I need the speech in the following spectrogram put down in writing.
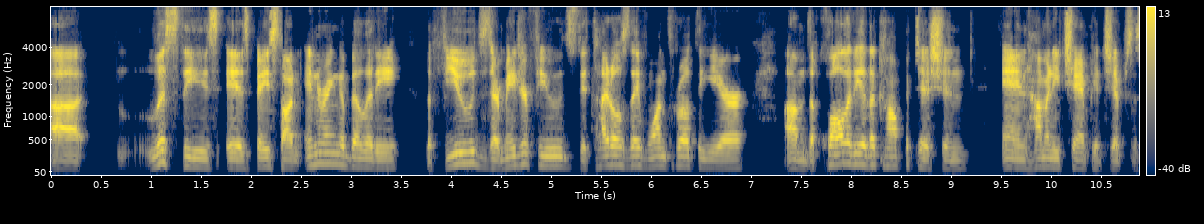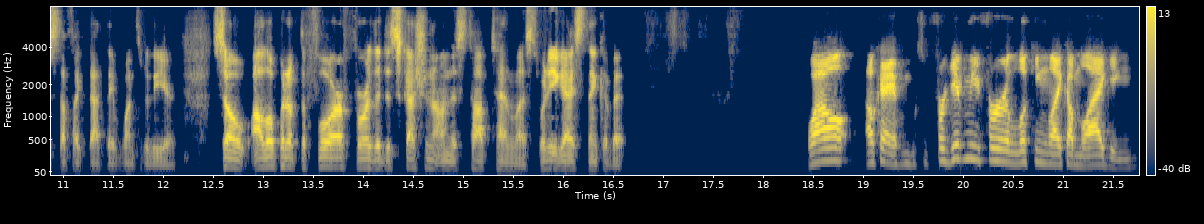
uh, lists these is based on in ring ability, the feuds, their major feuds, the titles they've won throughout the year, um, the quality of the competition, and how many championships and stuff like that they've won through the year. So I'll open up the floor for the discussion on this top 10 list. What do you guys think of it? Well, okay, forgive me for looking like I'm lagging.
